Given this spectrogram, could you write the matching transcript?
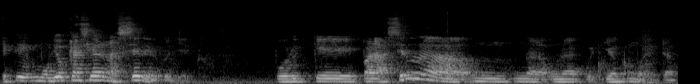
este murió casi al nacer el proyecto. Porque para hacer una, una, una cuestión como esta,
